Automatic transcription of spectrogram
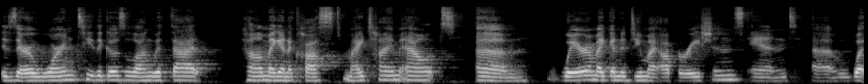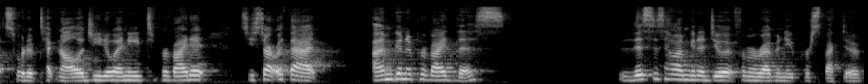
Is there a warranty that goes along with that? How am I going to cost my time out? Um, where am I going to do my operations and um, what sort of technology do I need to provide it? So you start with that. I'm going to provide this. This is how I'm going to do it from a revenue perspective.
